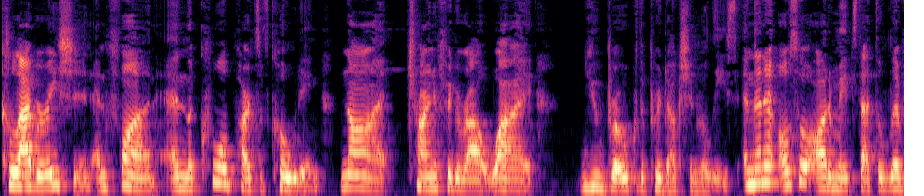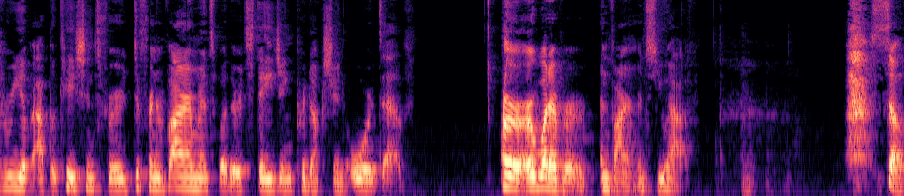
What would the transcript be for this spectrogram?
collaboration and fun and the cool parts of coding, not trying to figure out why you broke the production release. And then it also automates that delivery of applications for different environments, whether it's staging, production, or dev, or, or whatever environments you have. So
